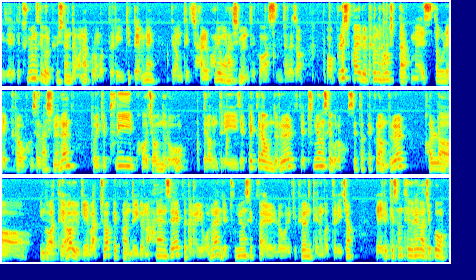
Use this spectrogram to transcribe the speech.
이제 이렇게 투명색으로 표시한다거나 그런 것들이 있기 때문에 여러분들이 잘 활용을 하시면 될 것 같습니다. 그래서 어, 플래시 파일을 표현을 하고 싶다. 그러면 SWF라고 검색을 하시면은 또 이렇게 free 버전으로 여러분들이 이제 백그라운드를 이제 투명색으로 setup 백그라운드를 컬러인 것 같아요. 이게 맞죠? 백그라운드 이거는 하얀색, 그 다음에 이거는 이제 투명 색깔로 이렇게 표현이 되는 것들이죠. 네, 이렇게 선택을 해가지고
